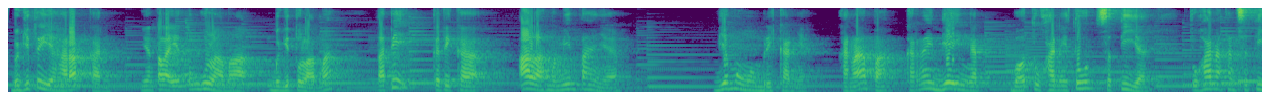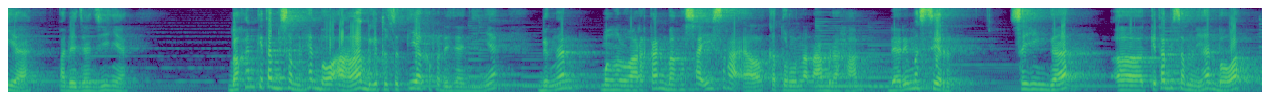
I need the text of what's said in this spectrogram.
begitu ia harapkan, yang telah ia tunggu lama, begitu lama, tapi ketika Allah memintanya, dia mau memberikannya. Karena apa? Karena dia ingat bahwa Tuhan itu setia. Tuhan akan setia pada janjinya. Bahkan kita bisa melihat bahwa Allah begitu setia kepada janjinya dengan mengeluarkan bangsa Israel, keturunan Abraham dari Mesir. Sehingga uh, kita bisa melihat bahwa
